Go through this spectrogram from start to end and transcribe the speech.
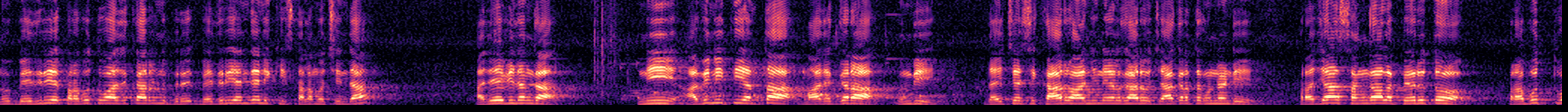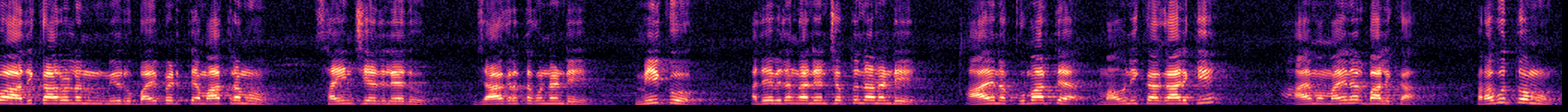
నువ్వు బెదిరి ప్రభుత్వ అధికారులను బె- బెదిరియందే నీకు ఈ స్థలం వచ్చిందా? అదేవిధంగా నీ అవినీతి అంతా మా దగ్గర ఉంది. దయచేసి కారు ఆంజనేయులు గారు జాగ్రత్తగా ఉండండి. ప్రజా సంఘాల పేరుతో ప్రభుత్వ అధికారులను మీరు భయపెడితే మాత్రము సహించేది లేదు. జాగ్రత్తగా ఉండండి. మీకు అదేవిధంగా నేను చెప్తున్నానండి. ఆయన కుమార్తె మౌనిక గారికి ఆమె మైనర్ బాలిక. ప్రభుత్వము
